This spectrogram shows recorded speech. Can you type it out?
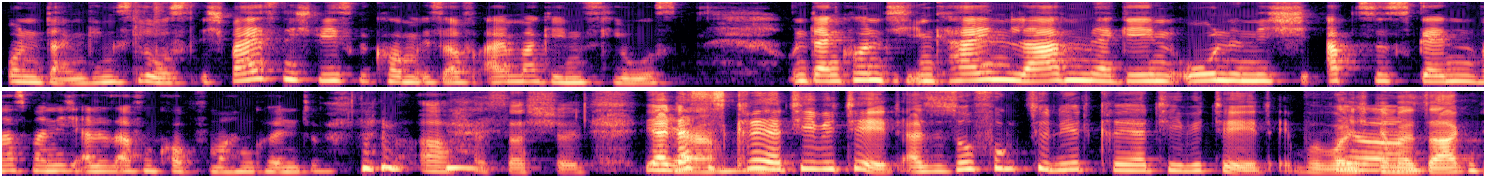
Und dann ging's los. Ich weiß nicht, wie es gekommen ist. Auf einmal ging's los. Und dann konnte ich in keinen Laden mehr gehen, ohne nicht abzuscannen, was man nicht alles auf dem Kopf machen könnte. Ach, ist das schön. Ja, ja. das ist Kreativität. Also so funktioniert Kreativität. Wo wollte ja. ich mal sagen?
